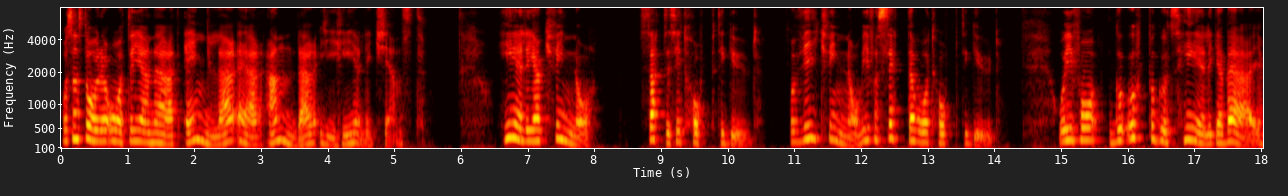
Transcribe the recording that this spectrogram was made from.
Och sen står det återigen här att änglar är andar i helig tjänst. Heliga kvinnor satte sitt hopp till Gud. Och vi kvinnor, vi får sätta vårt hopp till Gud. Och vi får gå upp på Guds heliga berg.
